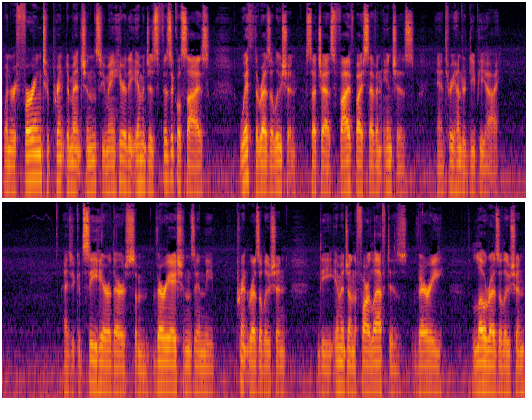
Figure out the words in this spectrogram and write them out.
When referring to print dimensions, you may hear the image's physical size with the resolution, such as 5 by 7 inches and 300 DPI. As you can see here, there's some variations in the print resolution. The image on the far left is very low resolution,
